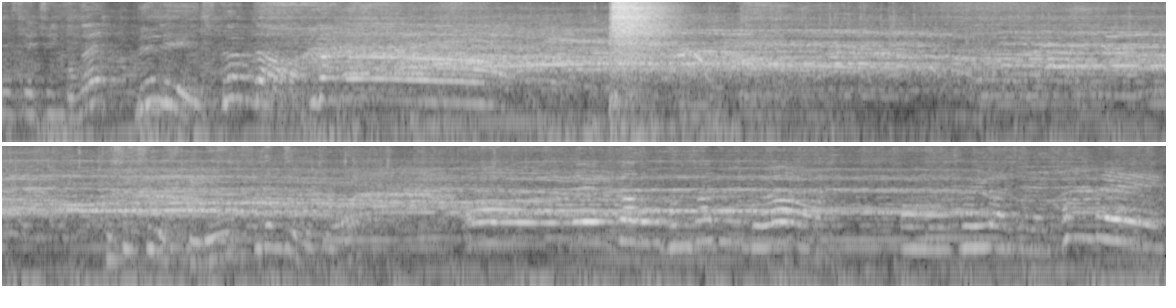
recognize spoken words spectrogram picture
BTS의 주인공은 빌리 축하합니다. 조실치 레스빌리 소감 들어볼게요. 어, 네, 일단 너무 감사드리고요. 어, 저희가 이제 컴백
